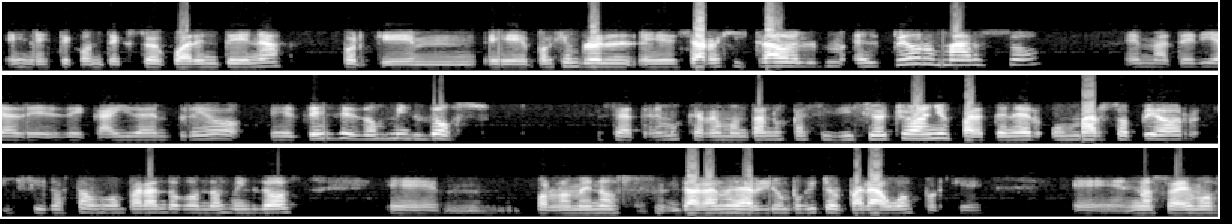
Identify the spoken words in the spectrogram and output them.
en este contexto de cuarentena porque em, eh, por ejemplo eh, se ha registrado el, peor marzo en materia de, de caída de empleo desde 2002 o sea, tenemos que remontarnos casi 18 años para tener un marzo peor y si lo estamos comparando con 2002 eh, por lo menos da ganas de abrir un poquito el paraguas porque eh, no sabemos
